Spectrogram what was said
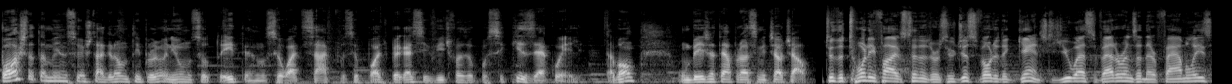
posta também no seu Instagram, não tem problema nenhum, no seu Twitter, no seu WhatsApp. Você pode pegar esse vídeo e fazer o que você quiser com ele, tá bom? Um beijo, até a próxima e tchau, tchau. To the 25 senators who just voted against U.S. veterans and their families,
